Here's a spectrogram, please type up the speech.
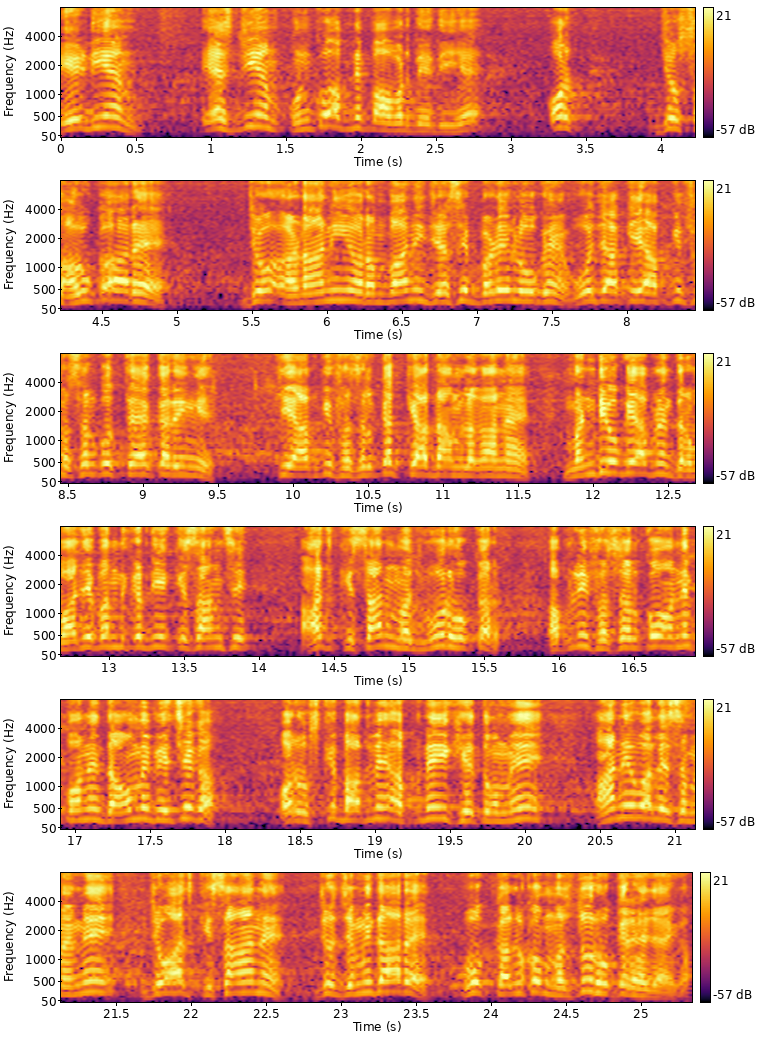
एडीएम एसडीएम उनको आपने पावर दे दी है। और जो साहूकार है, जो अडानी और अंबानी जैसे बड़े लोग हैं, वो जाके आपकी फ़सल को तय करेंगे कि आपकी फ़सल का क्या दाम लगाना है। मंडियों के आपने दरवाजे बंद कर दिए किसान से। आज किसान मजबूर होकर अपनी फ़सल को आने पौने दाव में बेचेगा। और उसके बाद में अपने ही खेतों में, आने वाले समय में जो आज किसान है, जो जमींदार है, वो कल को मजदूर होकर रह जाएगा।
